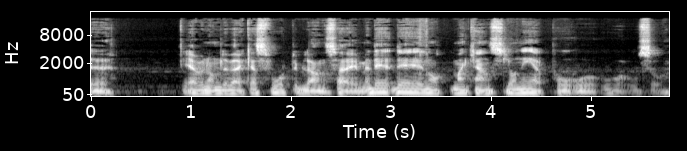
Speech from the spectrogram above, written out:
eh, även om det verkar svårt ibland i Sverige, men det, det, är något man kan slå ner på och, och, och så.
